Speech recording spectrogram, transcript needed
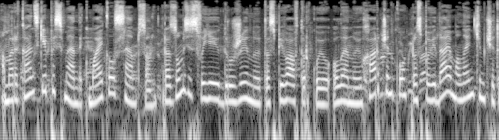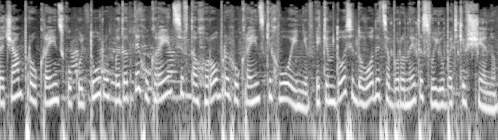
Американський письменник Майкл Семпсон разом зі своєю дружиною та співавторкою Оленою Харченко розповідає маленьким читачам про українську культуру, видатних українців та хоробрих українських воїнів, яким досі доводиться боронити свою батьківщину.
